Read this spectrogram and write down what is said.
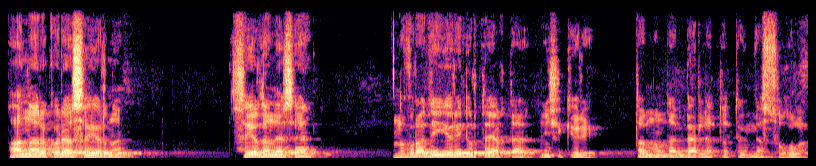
Аннары күрә сыерны. Сыерда нәрсә? Ну, вроде йөри дүрт аякта, ничек йөри? То монда бәрелә, то тегендә сугыла.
